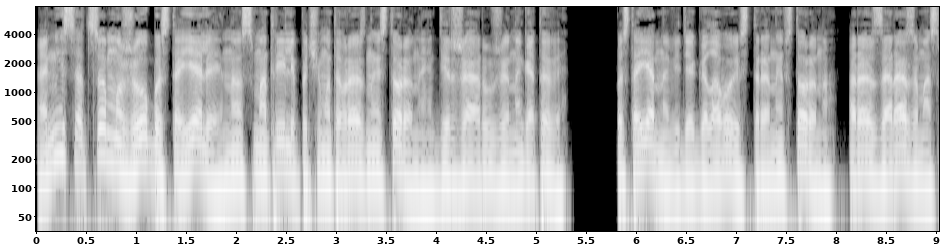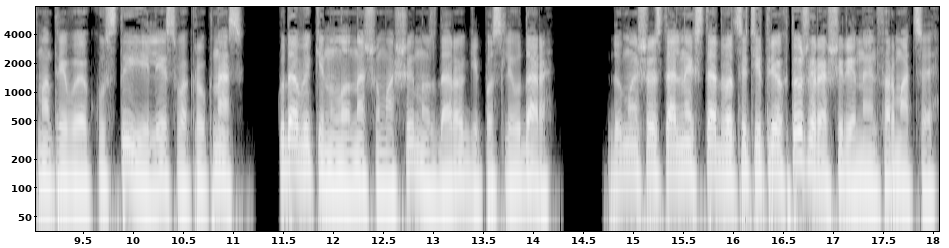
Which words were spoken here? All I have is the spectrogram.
Они с отцом уже оба стояли, но смотрели почему-то в разные стороны, держа оружие наготове. Постоянно ведя головой из стороны в сторону, раз за разом осматривая кусты и лес вокруг нас, куда выкинула нашу машину с дороги после удара. Думаешь, у остальных 123 тоже расширенная информация?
